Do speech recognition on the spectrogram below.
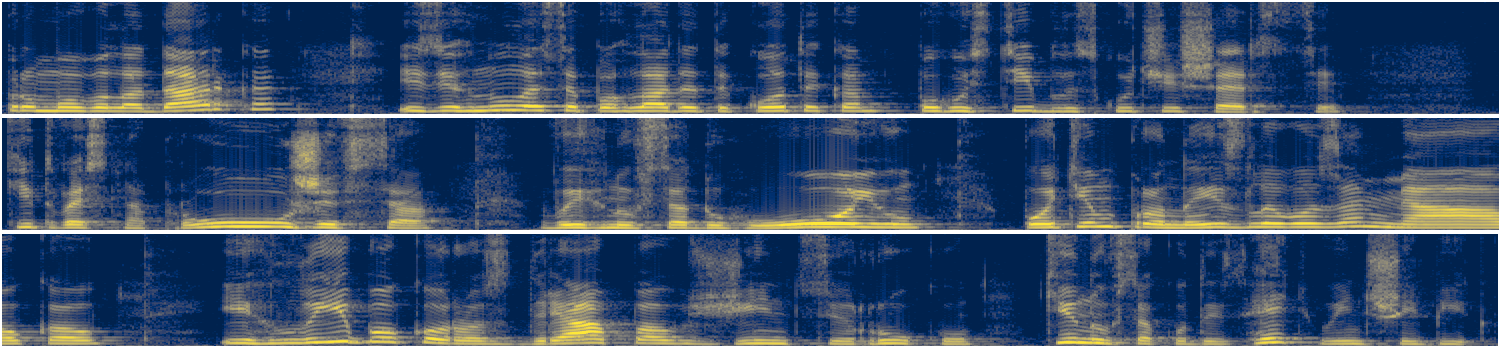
промовила Дарка і зігнулася погладити котика по густій блискучій шерсті. Кіт весь напружився, вигнувся дугою, потім пронизливо зам'явкав і глибоко роздряпав жінці руку, кинувся кудись геть в інший бік.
